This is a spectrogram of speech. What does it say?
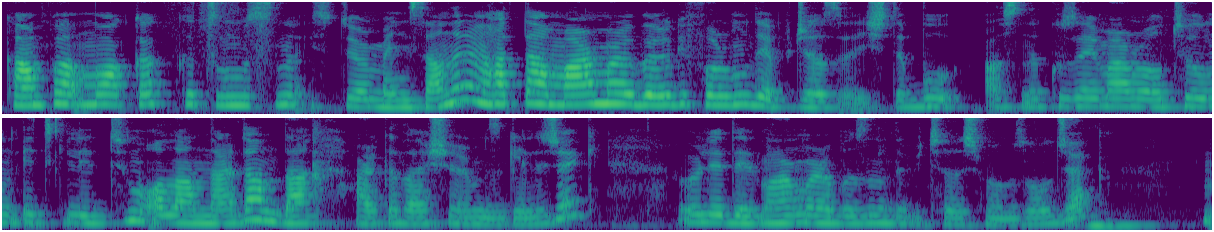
kampa muhakkak katılmasını istiyorum ben insanların. Ve hatta Marmara Bölge Forumu da yapacağız. İşte bu aslında Kuzey Marmara Otoyolu'nun etkilediği tüm alanlardan da arkadaşlarımız gelecek. Öyle de Marmara bazında da bir çalışmamız olacak. Hı.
